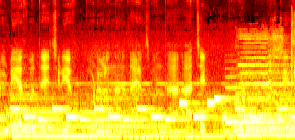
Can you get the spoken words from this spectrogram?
ಎಂ ಡಿ ಎಫ್ ಮತ್ತು ಎಚ್ ಡಿ ಎಫ್ ಬೋರ್ಡ್ಗಳನ್ನು ತಯಾರಿಸುವಂತಹ ಆರ್ಚೆಕ್ ಬೋರ್ಡ್ ಇಂಡಸ್ಟ್ರೀಸ್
